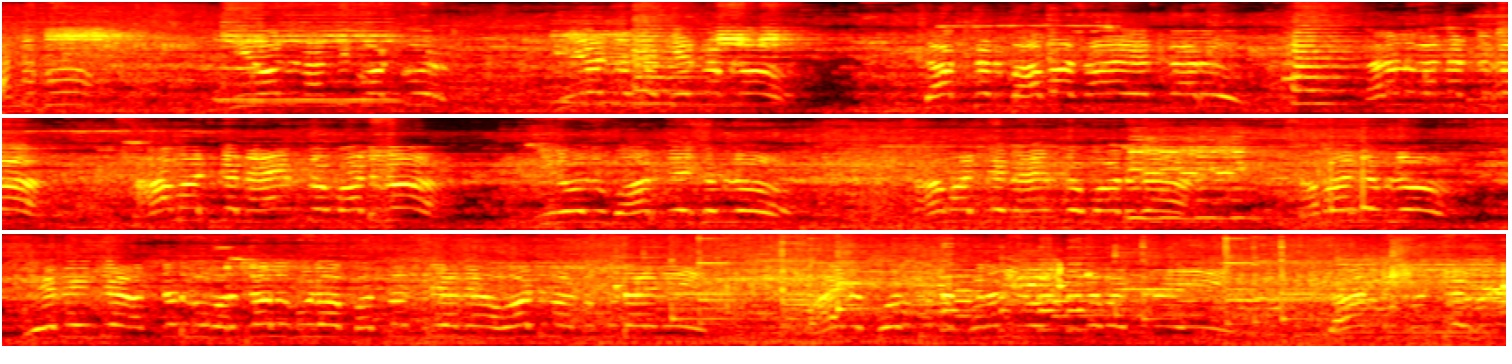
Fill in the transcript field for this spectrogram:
అందుకు ఈరోజు నందికోట్కూర్ నియోజకవర్గ కేంద్రంలో డాక్టర్ బాబాసాహెబ్ గారు కలలు కన్నట్టుగా సామాజిక న్యాయంతో పాటుగా ఈరోజు భారతదేశంలో సామాజిక న్యాయంతో పాటుగా సమాజంలో ఏదైతే అట్టడుగు వర్గాలు కూడా పద్మశ్రీ అనే అవార్డును అందుకుంటాయని ఆయన కోరుకున్న కళలు ఈరోజు దానికి కృషి చేసిన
